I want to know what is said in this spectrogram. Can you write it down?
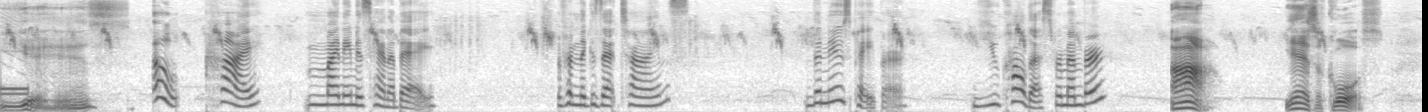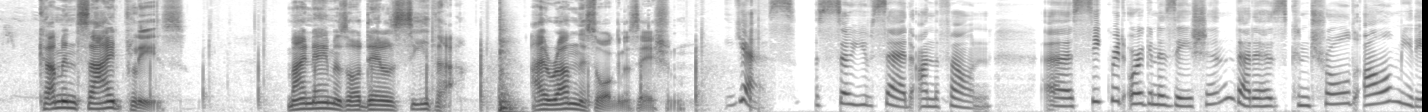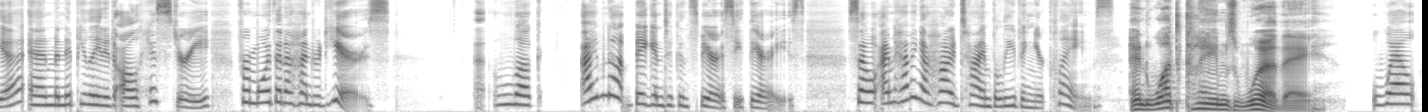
Yes? Oh, hi. My name is Hannah Bay. From the Gazette Times? The newspaper. You called us, remember? Ah, yes, of course. Come inside, please. My name is Ordell Seether. I run this organization. Yes, so you've said on the phone. A secret organization that has controlled all media and manipulated all history for more than a hundred years. Uh, look, I'm not big into conspiracy theories, so I'm having a hard time believing your claims. And what claims were they? Well,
